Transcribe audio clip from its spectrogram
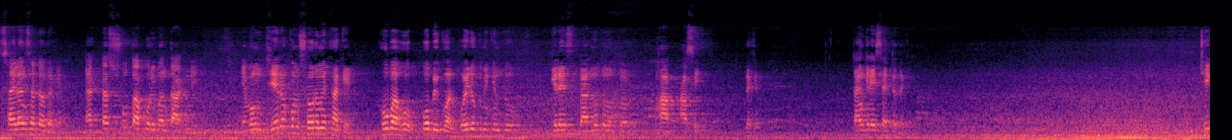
সাইলেন্সারটাও দেখেন। একটা সুতা পরিমাণ দাগ নেই। এবং যেরকম শোরুমে থাকে, হুবাহু অবিকল ওই রকমই কিন্তু গ্লেস বা নতুনত্বর ভাব আসে দেখেন। টাঙ্গের এই সাইডটা দেখেন। ঠিক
